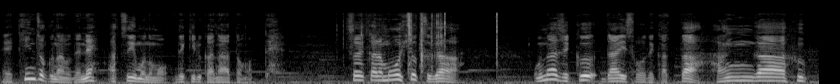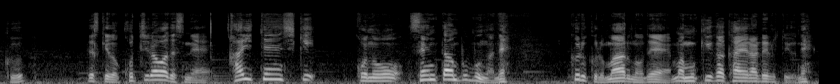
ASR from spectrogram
え金属なのでね、熱いものもできるかなと思って。それからもう一つが、同じくダイソーで買ったハンガーフックですけど、こちらはですね、回転式。この先端部分がね、くるくる回るので、まあ、向きが変えられるというね、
